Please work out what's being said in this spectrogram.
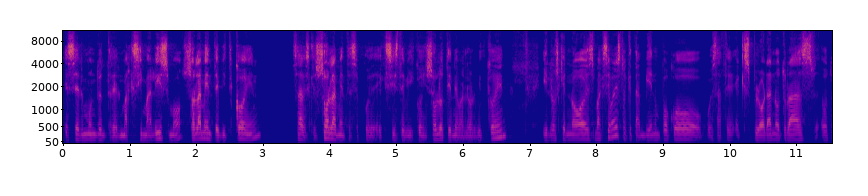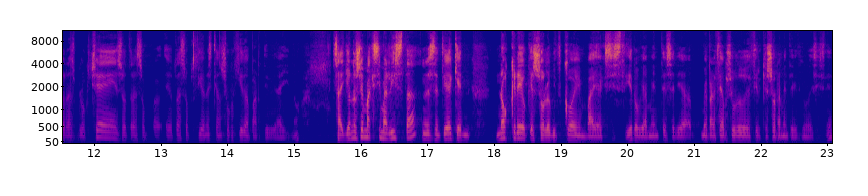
Es el mundo entre el maximalismo, solamente Bitcoin, sabes que solamente se puede, existe Bitcoin, solo tiene valor Bitcoin, y los que no es maximalista, que también un poco pues hace, exploran otras, otras blockchains, otras, eh, otras opciones que han surgido a partir de ahí. ¿no? O sea, yo no soy maximalista en el sentido de que no creo que solo Bitcoin vaya a existir, obviamente sería, me parece absurdo decir que solamente Bitcoin va a existir,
